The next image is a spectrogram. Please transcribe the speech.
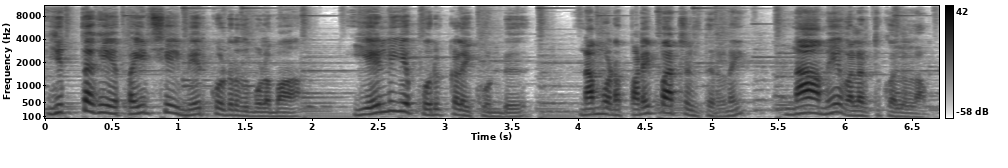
இத்தகைய பயிற்சியை மேற்கொள்றது மூலமா எளிய பொருட்களை கொண்டு நம்மோட படைப்பாற்றல் திறனை நாமே வளர்த்து கொள்ளலாம்.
